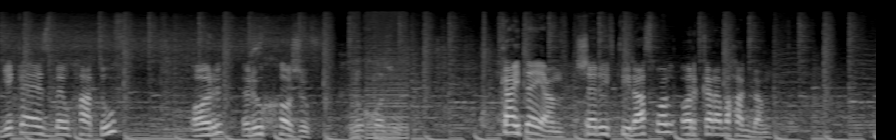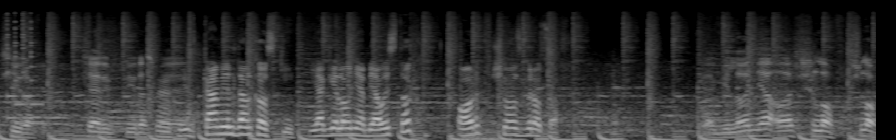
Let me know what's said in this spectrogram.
GKS Bełchatów or Ruch Chorzów? Ruch Chorzów. Kajtejan, Sheriff Tiraspol or Karawa Hagdam? Sheriff. Sheriff Tiraspol. Kamil Dankowski, Jagiellonia Białystok or Śląsk Wrocław? Jagiellonia or Schlof? Schlof.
